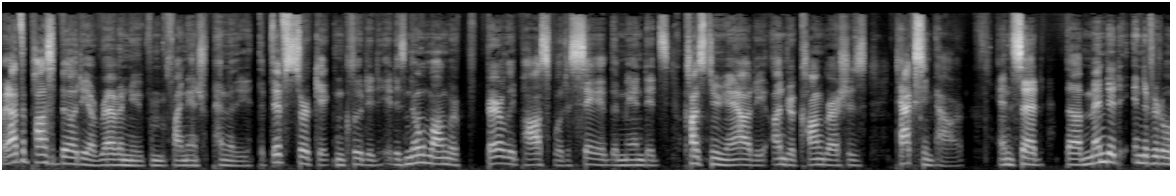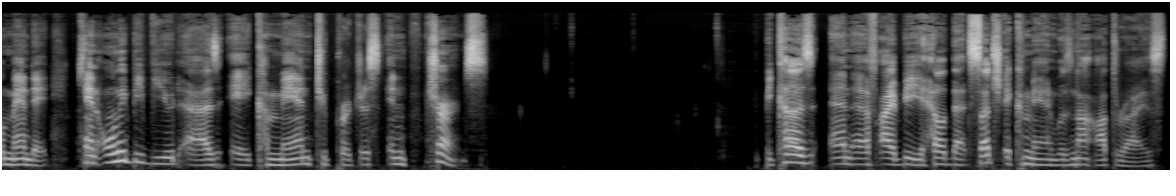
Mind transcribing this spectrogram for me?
Without the possibility of revenue from a financial penalty, the Fifth Circuit concluded it is no longer fairly possible to save the mandate's constitutionality under Congress's taxing power, and said the amended individual mandate can only be viewed as a command to purchase insurance because NFIB held that such a command was not authorized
